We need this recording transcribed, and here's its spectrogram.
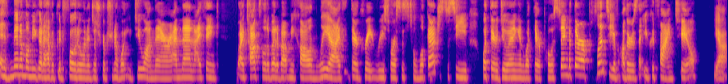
at minimum, you got to have a good photo and a description of what you do on there. And then I think I talked a little bit about Michal and Leah. I think they're great resources to look at just to see what they're doing and what they're posting. But there are plenty of others that you could find too. Yeah.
